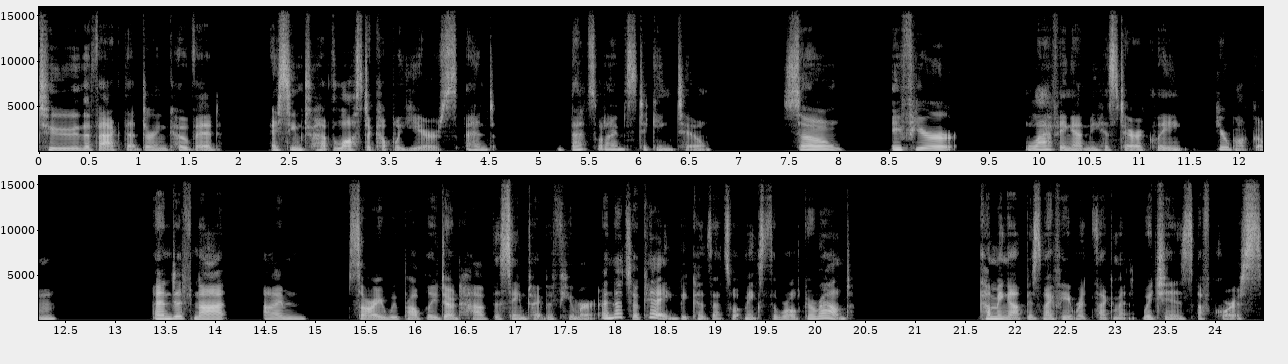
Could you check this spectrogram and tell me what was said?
to the fact that during COVID, I seem to have lost a couple years. And that's what I'm sticking to. So if you're laughing at me hysterically, you're welcome. And if not, I'm sorry, we probably don't have the same type of humor. And that's okay, because that's what makes the world go round. Coming up is my favorite segment, which is, of course,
